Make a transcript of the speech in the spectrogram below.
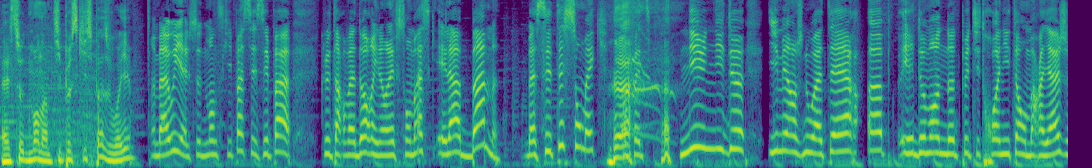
Elle se demande un petit peu ce qui se passe, vous voyez Bah oui, elle se demande ce qui passe et c'est pas que le Tarvador il enlève son masque et là, bam bah c'était son mec en fait. Ni une ni deux, il met un genou à terre, hop, il demande notre petite Juanita en mariage.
